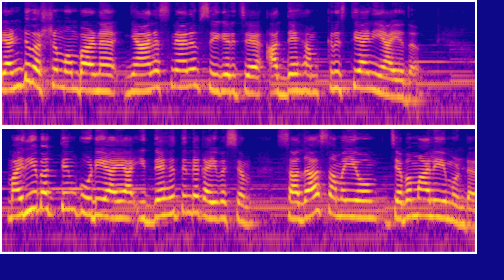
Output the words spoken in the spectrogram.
രണ്ടു വർഷം മുമ്പാണ് ജ്ഞാനസ്നാനം സ്വീകരിച്ച് അദ്ദേഹം ക്രിസ്ത്യാനിയായത്. മര്യഭക്തൻ കൂടിയായ ഇദ്ദേഹത്തിന്റെ കൈവശം സദാസമയവും ജപമാലയുമുണ്ട്.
